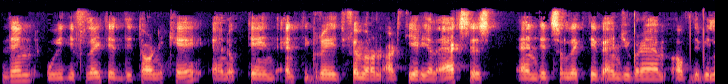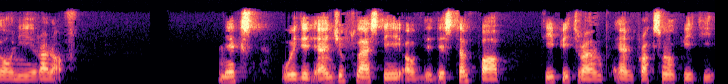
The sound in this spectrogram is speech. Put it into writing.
Then we deflated the tourniquet and obtained antegrade femoral arterial access and did selective angiogram of the below-knee runoff. Next, we did angioplasty of the distal pop, TP trunk, and proximal PT.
